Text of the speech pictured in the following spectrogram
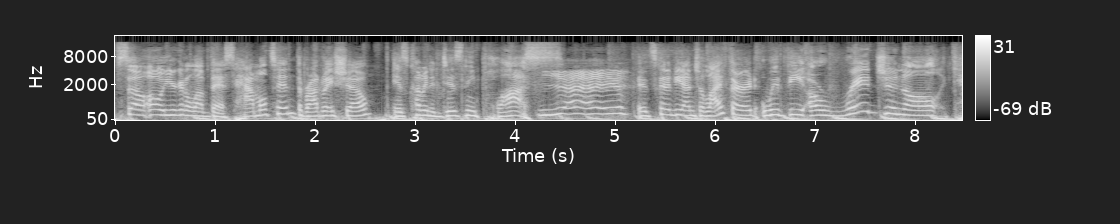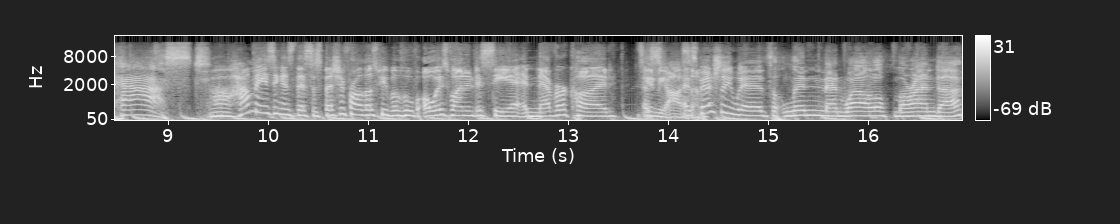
So oh, you're gonna love this. Hamilton, the Broadway show, is coming to Disney Plus. Yay. It's gonna be on July 3rd with the original cast. Oh, how amazing is this, especially for all those people who've always wanted to see it and never could? It's going to be awesome. Especially with Lin-Manuel Miranda.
